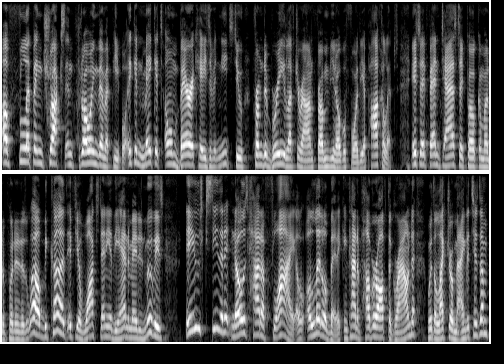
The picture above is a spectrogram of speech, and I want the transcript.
of flipping trucks and throwing them at people. It can make its own barricades if it needs to from debris left around from, you know, before the apocalypse. It's a fantastic Pokemon to put in as well because if you've watched any of the animated movies, you see that it knows how to fly a, a, little bit. It can kind of hover off the ground with electromagnetism.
